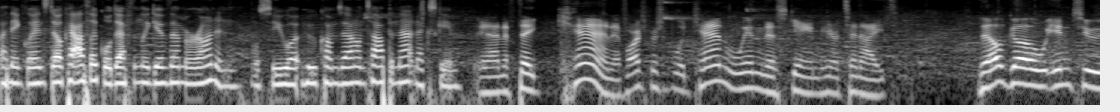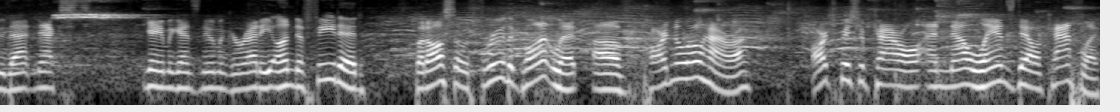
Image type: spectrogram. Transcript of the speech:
I think Lansdale Catholic will definitely give them a run, and we'll see what who comes out on top in that next game. And if they can, if Archbishop Wood can win this game here tonight, they'll go into that next game against Neumann Goretti undefeated, but also through the gauntlet of Cardinal O'Hara, Archbishop Carroll, and now Lansdale Catholic.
